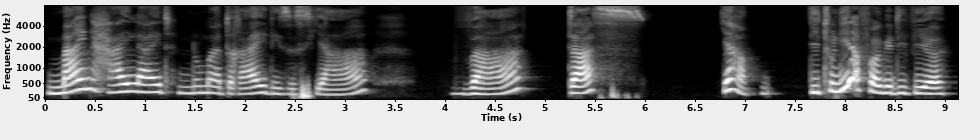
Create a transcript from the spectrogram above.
Mein Highlight Nummer 3 dieses Jahr war das, ja, die Turniererfolge, die wir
